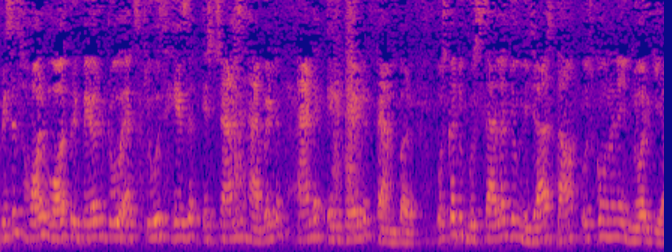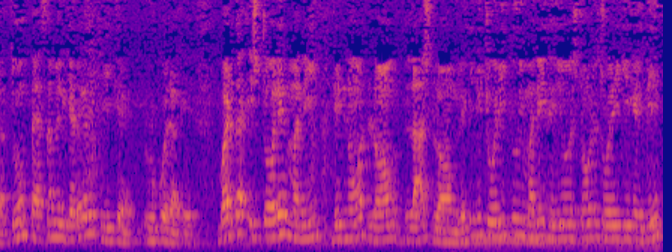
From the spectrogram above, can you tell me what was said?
Mrs. Hall was prepared to excuse his strange habit and irritated temper. उसका जो गुस्सैला जो मिजाज था, उसको उन्होंने इग्नोर किया। क्यों? पैसा मिल गया था, कहते ठीक है, रुको जाके। But the stolen money did not long last long लेकिन जो चोरी की हुई मनी थी, जो स्टोर से चोरी की गई थी,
